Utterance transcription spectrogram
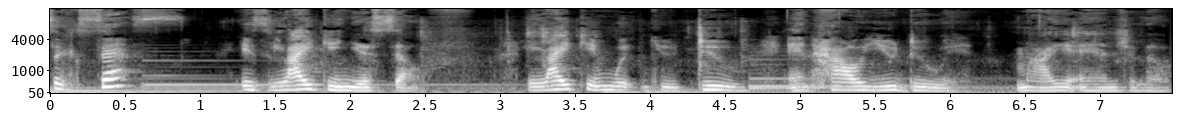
Success is liking yourself, liking what you do and how you do it. Maya Angelou.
